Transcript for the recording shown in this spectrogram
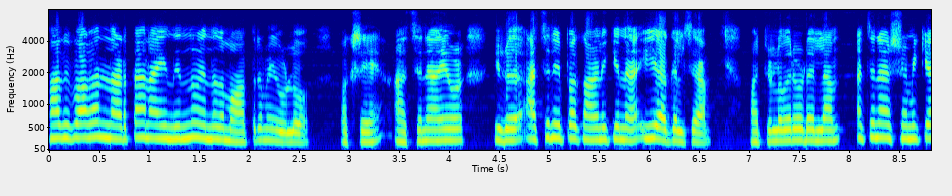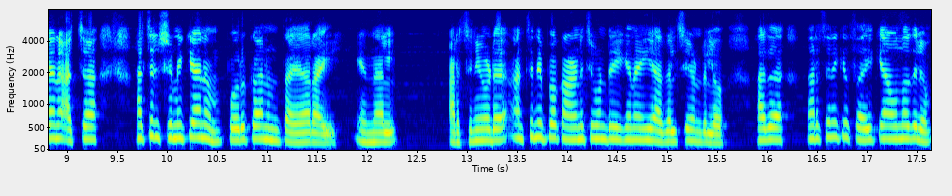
ആ വിവാഹം നടത്താനായി നിന്നു എന്നത് മാത്രമേ ഉള്ളൂ. പക്ഷേ അച്ഛനായോ ഇത് അച്ഛനിപ്പൊ കാണിക്കുന്ന ഈ അകൽച്ച മറ്റുള്ളവരോടെല്ലാം അച്ഛനെ ക്ഷമിക്കാൻ അച്ഛ അച്ഛൻ ക്ഷമിക്കാനും പൊറുക്കാനും തയ്യാറായി. എന്നാൽ അർച്ചനയോട് അച്ഛനിപ്പോൾ കാണിച്ചുകൊണ്ടിരിക്കുന്ന ഈ അകൽച്ചയുണ്ടല്ലോ അത് അർച്ചനയ്ക്ക് സഹിക്കാവുന്നതിലും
